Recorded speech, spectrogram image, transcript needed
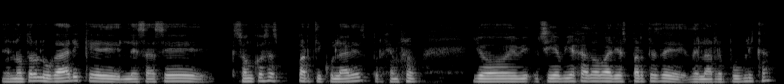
en otro lugar y que les hace, son cosas particulares, por ejemplo, yo sí he viajado a varias partes de, de la República.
